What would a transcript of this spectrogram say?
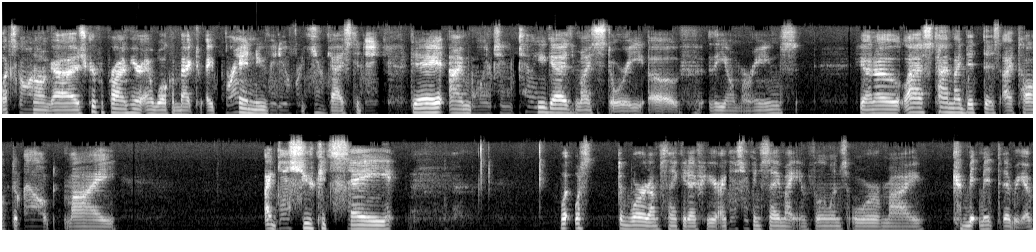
what's going on guys? Creeper Prime here and welcome back to a brand new video for you guys today. Today I'm going to tell you guys my story of the Young Marines. You know last time I did this I talked about my I guess you could say what what's the word I'm thinking of here? I guess you can say my influence or my commitment, there we go,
